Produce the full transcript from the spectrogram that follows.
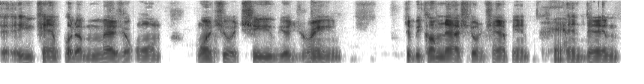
you can't put a measure on once you achieve your dream to become national champion, yeah. and then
